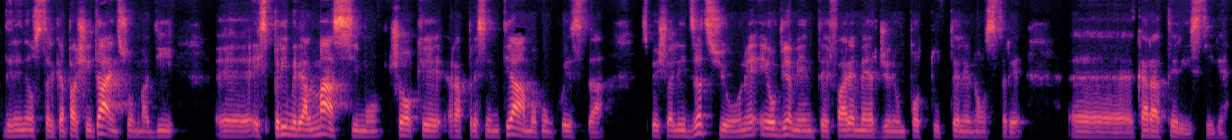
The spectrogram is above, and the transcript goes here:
delle nostre capacità, insomma, di eh, esprimere al massimo ciò che rappresentiamo con questa specializzazione e ovviamente far emergere un po' tutte le nostre eh, caratteristiche.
